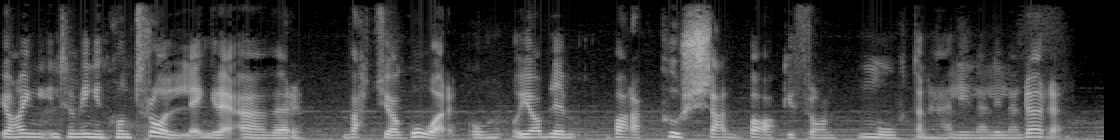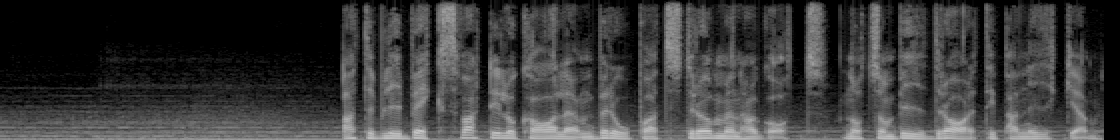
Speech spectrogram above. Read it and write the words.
jag har liksom ingen kontroll längre över vart jag går och, och jag blir bara pushad bakifrån mot den här lilla, lilla dörren. Att det blir becksvart i lokalen beror på att strömmen har gått, något som bidrar till paniken.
